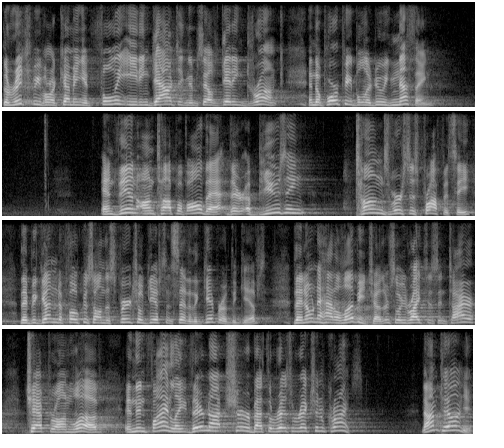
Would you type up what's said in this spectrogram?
The rich people are coming and fully eating, gouging themselves, getting drunk, and the poor people are doing nothing. And then, on top of all that, they're abusing tongues versus prophecy. They've begun to focus on the spiritual gifts instead of the giver of the gifts. They don't know how to love each other, so he writes this entire chapter on love. And then finally, they're not sure about the resurrection of Christ. Now, I'm telling you,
